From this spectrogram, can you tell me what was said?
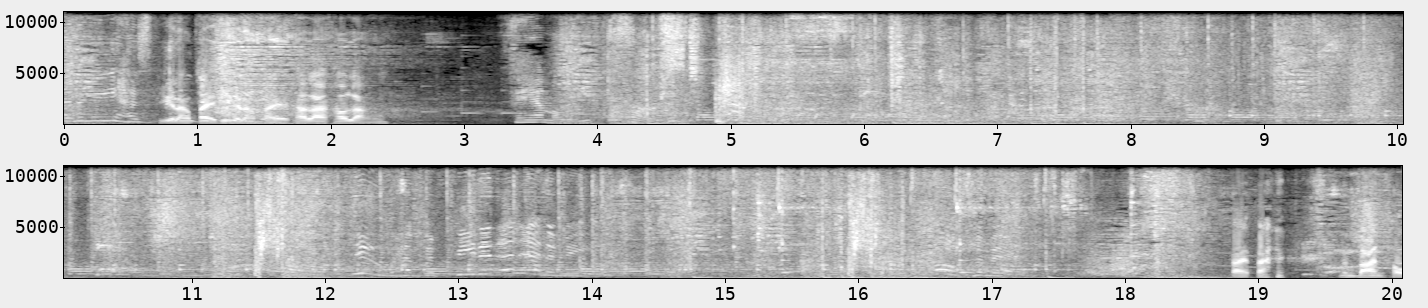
enemy has พี่กำลังไปพี่กำลังไปทาร่าเข้าหลัง Family first. ไปไปมันบ้านเขา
